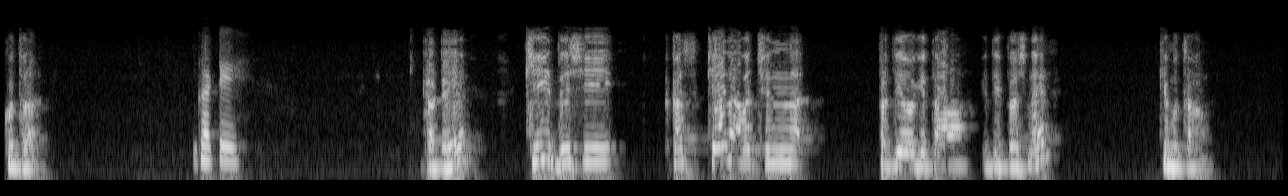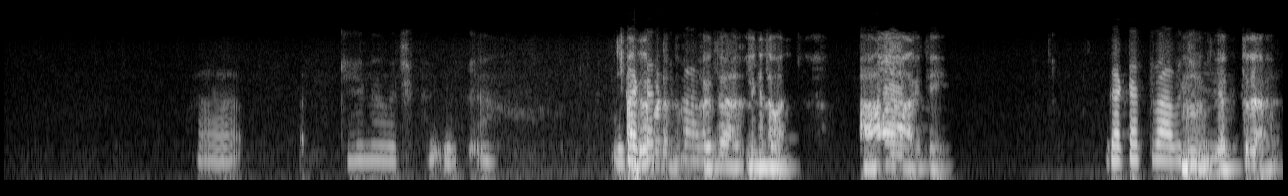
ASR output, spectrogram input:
कुत्र? घटे। घटे। कीदृशी कस् केन अवच्छिन्न प्रतियोगिता इति प्रश्ने किमुत्तरम्? केन लिखितवान्। हा इति। घटत्व यत्र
